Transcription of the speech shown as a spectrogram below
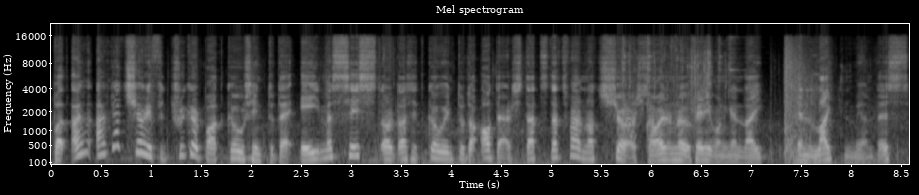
but I'm I'm not sure if the trigger bot goes into the aim assist or does it go into the others. That's that's why I'm not sure. So I don't know if anyone can like enlighten me on this.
